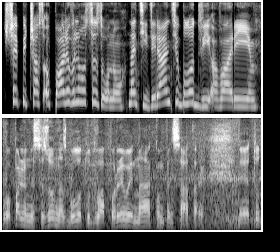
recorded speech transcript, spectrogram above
ще під час опалювального сезону на цій ділянці було дві аварії. В опалювальний сезон у нас було тут два пориви на компенсатори. Е, Тут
